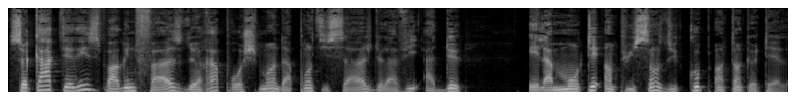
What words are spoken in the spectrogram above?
se caractérise par une phase de rapprochement d'apprentissage de la vie à deux et la montée en puissance du couple en tant que tel.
